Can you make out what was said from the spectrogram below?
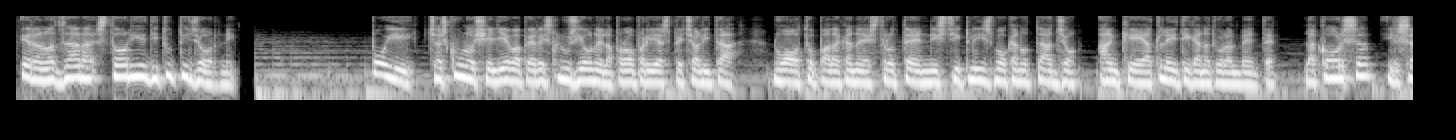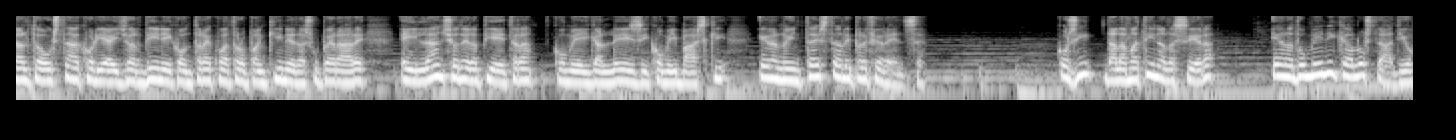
erano a Zara storie di tutti i giorni. Poi ciascuno sceglieva per esclusione la propria specialità, nuoto, pallacanestro, tennis, ciclismo, canottaggio, anche atletica naturalmente. La corsa, il salto a ostacoli ai giardini con 3-4 panchine da superare e il lancio della pietra, come i gallesi, come i baschi, erano in testa alle preferenze. Così, dalla mattina alla sera, era domenica allo stadio,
